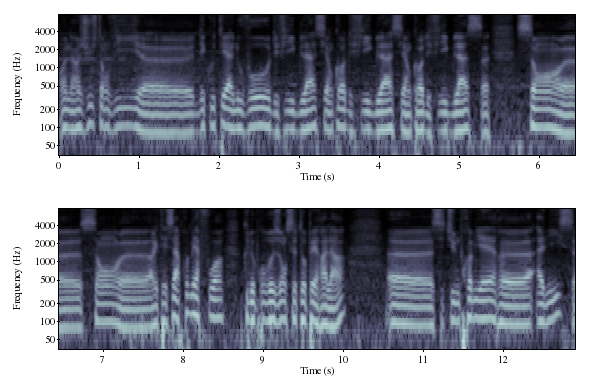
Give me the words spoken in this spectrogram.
on a juste envie euh, d'écouter à nouveau du Philippe Glass, et encore du Philippe Glass, et encore du Philippe Glass, sans, euh, sans euh, arrêter. C'est la première fois que nous proposons cet opéra-là. Euh, c'est une première euh, à Nice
